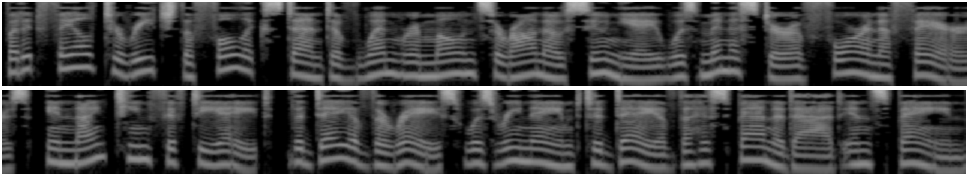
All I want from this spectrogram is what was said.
but it failed to reach the full extent of when Ramon Serrano Suñer was Minister of Foreign Affairs. In 1958, the day of the race was renamed to Day of the Hispanidad in Spain.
